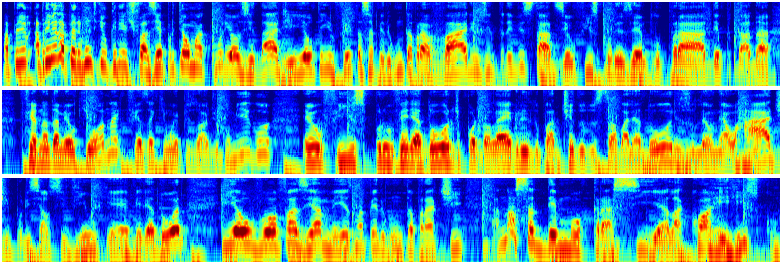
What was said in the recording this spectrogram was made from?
A, a, primeira pergunta que eu queria te fazer, porque é uma curiosidade, e eu tenho feito essa pergunta para vários entrevistados. Eu fiz, por exemplo, para a deputada Fernanda Melchiona, que fez aqui um episódio comigo. Eu fiz para o vereador de Porto Alegre do Partido dos Trabalhadores, o Leonel Hadi, policial civil, que é vereador. E eu vou fazer a mesma pergunta para ti. A nossa democracia, ela corre risco?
